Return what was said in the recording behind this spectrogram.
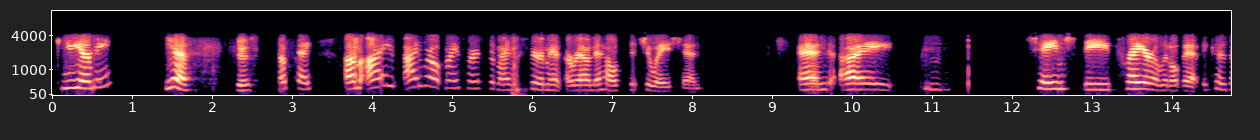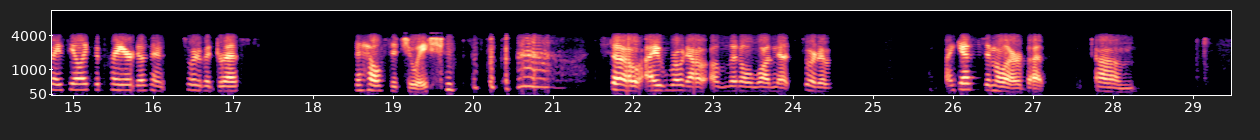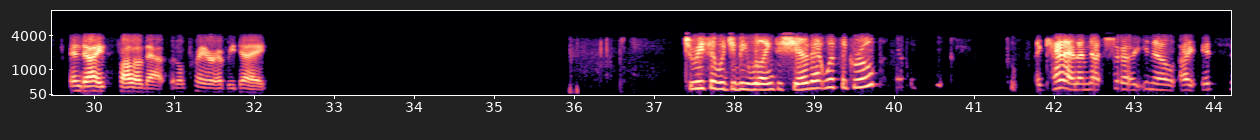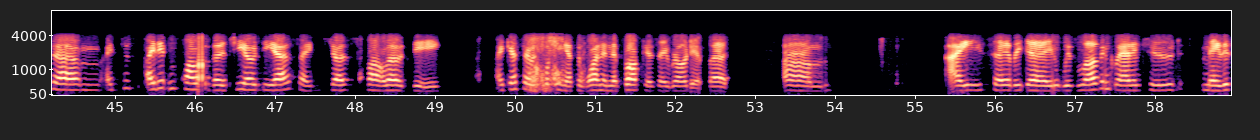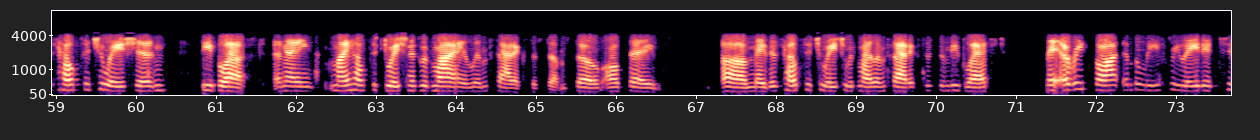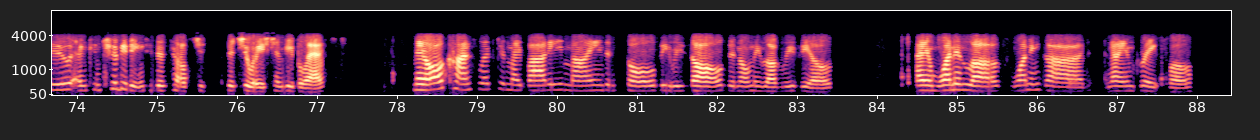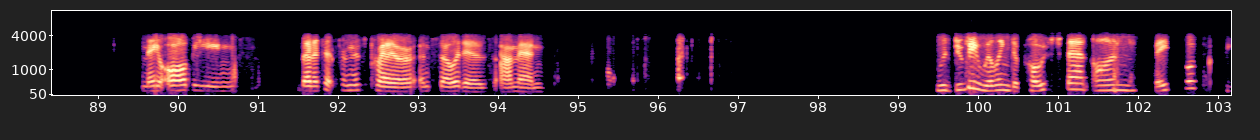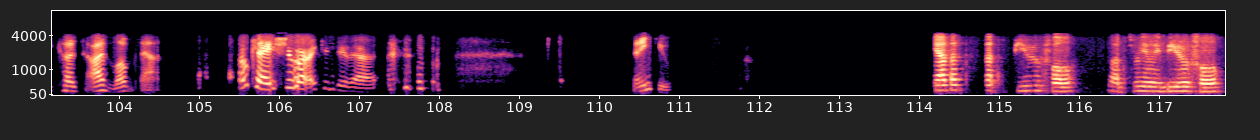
Can you hear me? Yes. Yes. Okay. Um, I I wrote my first divine experiment around a health situation, and I changed the prayer a little bit because I feel like the prayer doesn't sort of address the health situation. so I wrote out a little one that's sort of, I guess, similar, but um, and I follow that little prayer every day. Teresa, would you be willing to share that with the group? I can. I'm not sure. You know, I it's um I just I didn't follow the GODS. I just followed the. I guess I was looking at the one in the book as I wrote it, but um I say every day with love and gratitude, may this health situation be blessed. And I my health situation is with my lymphatic system. So I'll say um, may this health situation with my lymphatic system be blessed. May every thought and belief related to and contributing to this health situation be blessed. May all conflict in my body, mind, and soul be resolved and only love revealed. I am one in love, one in God, and I am grateful. May all beings benefit from this prayer, and so it is. Amen. Would you be willing to post that on Facebook? Because I love that. Okay, sure, I can do that. Thank you. Yeah, that's that's beautiful. That's really beautiful.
